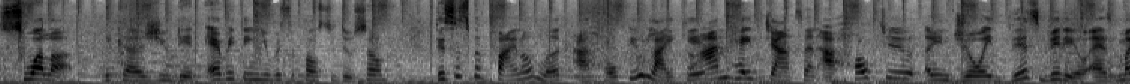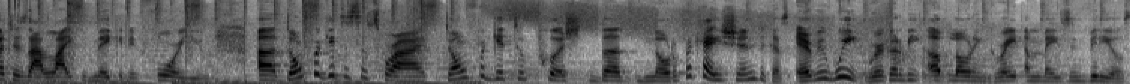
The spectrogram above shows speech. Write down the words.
swell up because you did everything you were supposed to do. So this is the final look. I hope you like it. I'm Haith Johnson. I hope you enjoyed this video as much as I like making it for you. Uh, don't forget to subscribe. Don't forget to push the notification because every week we're going to be uploading great, amazing videos.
